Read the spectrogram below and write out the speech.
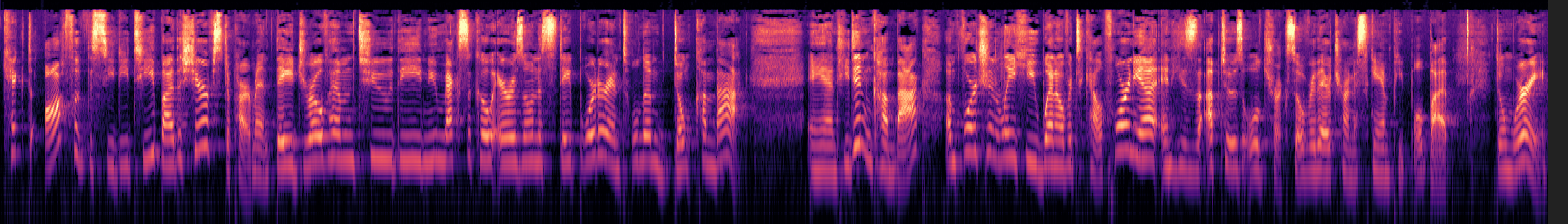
kicked off of the CDT by the sheriff's department. They drove him to the New Mexico Arizona state border and told him, don't come back. And he didn't come back. Unfortunately, he went over to California and he's up to his old tricks over there trying to scam people. But don't worry,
